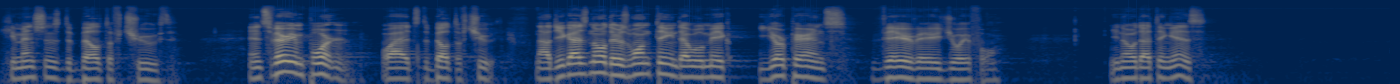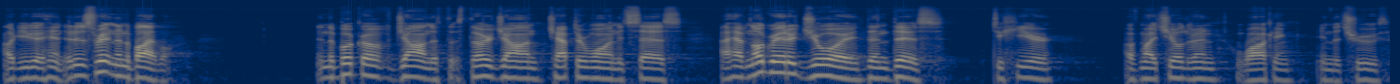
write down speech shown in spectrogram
He mentions the belt of truth. And it's very important why it's the belt of truth. Now, do you guys know there's one thing that will make your parents very, very joyful? You know what that thing is? I'll give you a hint. It is written in the Bible. In the book of John, the th- third John, chapter 1, it says, I have no greater joy than this to hear of my children walking in the truth.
